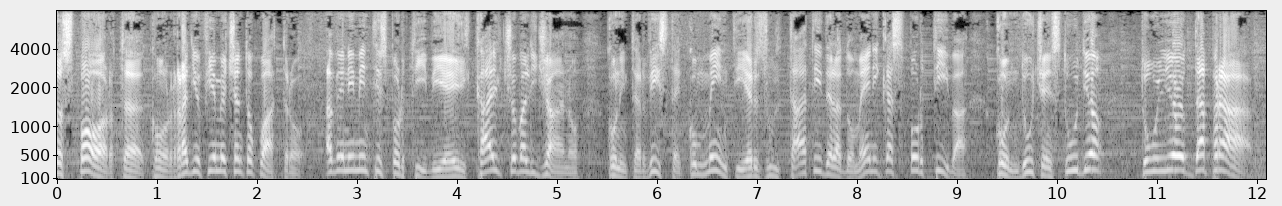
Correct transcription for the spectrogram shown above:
Tutto sport con Radio Fiemme 104, avvenimenti sportivi e il calcio valigiano, con interviste, commenti e risultati della domenica sportiva. Conduce in studio Tullio Dapra.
